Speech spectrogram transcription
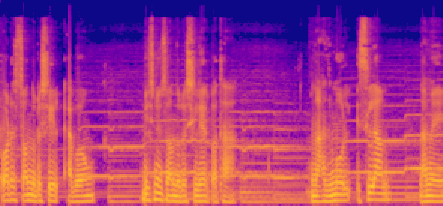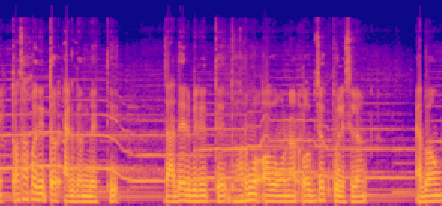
পরেশচন্দ্রশীল এবং বিষ্ণুচন্দ্রশীলের কথা। নাজমুল ইসলাম নামে তথাকথিত একজন ব্যক্তি, যাদের বিরুদ্ধে ধর্ম অবমাননার অভিযোগ তুলেছিলেন এবং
